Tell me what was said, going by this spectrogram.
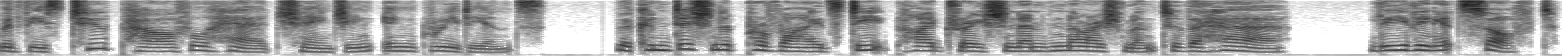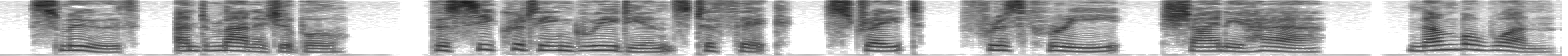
with these two powerful hair changing ingredients? The conditioner provides deep hydration and nourishment to the hair, leaving it soft, smooth, and manageable. The secret ingredients to thick, straight, frizz free, shiny hair. Number 1.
